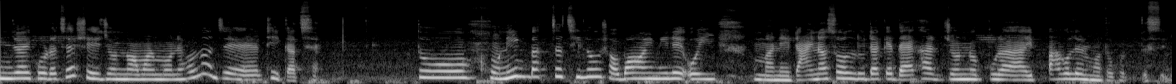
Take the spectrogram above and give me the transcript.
এনজয় করেছে, সেই জন্য আমার মনে হলো যে ঠিক আছে। তো অনেক বাচ্চা ছিল, সবাই মিলে ওই মানে ডাইনাসল দুটাকে দেখার জন্য পুরা এই পাগলের মতো করতেছিল।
